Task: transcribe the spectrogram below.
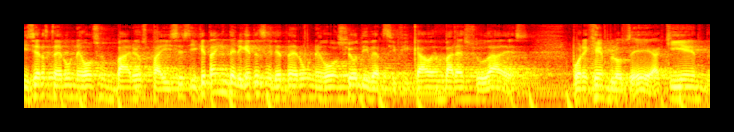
quisieras tener un negocio en varios países y qué tan inteligente sería tener un negocio diversificado en varias ciudades. Por ejemplo, eh, aquí en,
